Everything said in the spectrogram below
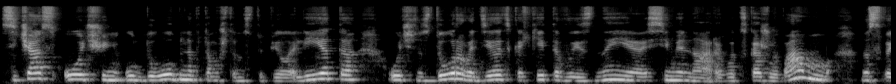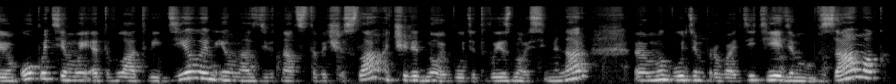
Сейчас очень удобно, потому что наступило лето, очень здорово делать какие-то выездные семинары. Вот скажу вам на своем опыте, мы это в Латвии делаем, и у нас 19 числа очередной будет выездной семинар. Э, мы будем проводить, едем в замок,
